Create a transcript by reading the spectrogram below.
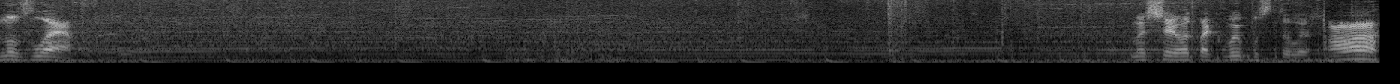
Ну, зле. Ми ще його так випустили. А!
